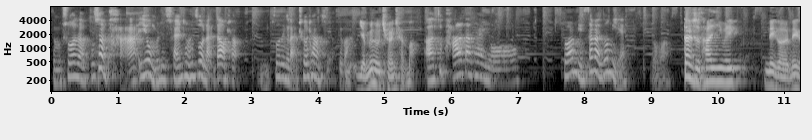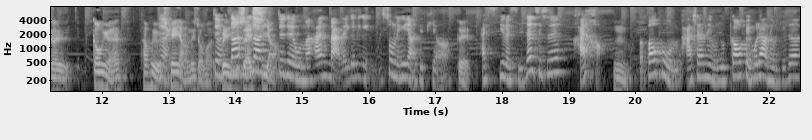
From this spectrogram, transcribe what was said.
怎么说呢？不算爬，因为我们是全程坐缆道上，嗯坐那个缆车上去，对吧？也没有全程吧。啊，就爬了大概有多少米？三百多米有吗？但是它因为那个那个高原，它会有缺氧那种吗，不对，是一当时当直在吸氧。对对，我们还买了一个那个送了一个氧气瓶，对，还吸了吸，但其实还好。嗯，包包括我们爬山那种就高肺活量那种，我觉得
